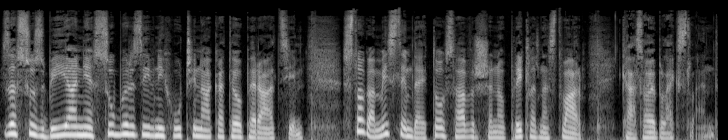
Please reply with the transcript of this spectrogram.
za suzbijanje subverzivnih učinaka te operacije. Stoga mislim da je to savršeno prikladna stvar, kazao je Blacksland.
